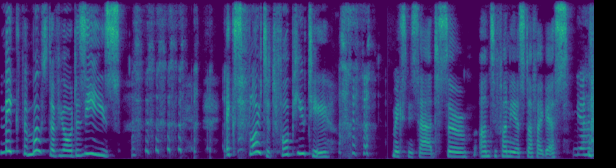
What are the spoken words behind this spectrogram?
make the most of your disease, exploit it for beauty. Makes me sad. So, on to funnier stuff, I guess. Yeah.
